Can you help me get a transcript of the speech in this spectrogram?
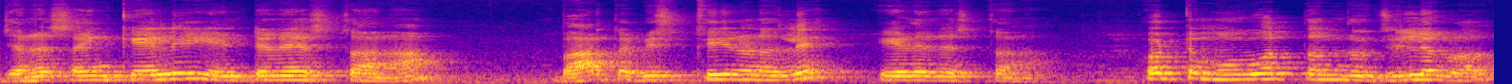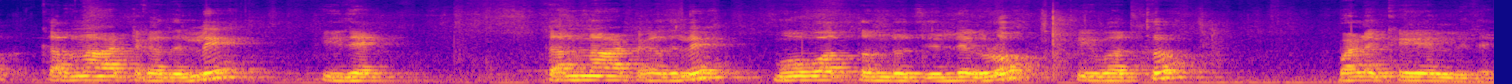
ಜನಸಂಖ್ಯೆಯಲ್ಲಿ ಎಂಟನೇ ಸ್ಥಾನ, ಭಾರತ ವಿಸ್ತೀರ್ಣದಲ್ಲಿ ಏಳನೇ ಸ್ಥಾನ. ಒಟ್ಟು ಮೂವತ್ತೊಂದು ಜಿಲ್ಲೆಗಳು ಕರ್ನಾಟಕದಲ್ಲಿ ಇದೆ. ಕರ್ನಾಟಕದಲ್ಲಿ ಮೂವತ್ತೊಂದು ಜಿಲ್ಲೆಗಳು ಇವತ್ತು ಬಳಕೆಯಲ್ಲಿದೆ.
